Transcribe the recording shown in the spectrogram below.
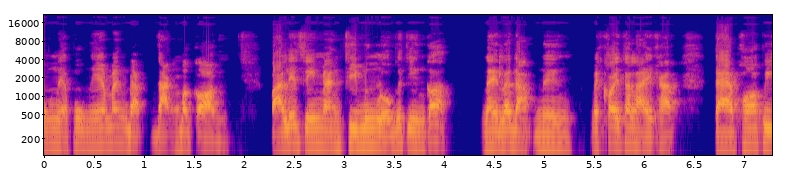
งเนี่ยพวกนี้แม่งแบบดังมาก่อนปารีสแซงต์แมงทีมเมืองหลวงก็จริงก็ในระดับหนึ่งไม่ค่อยเท่าไหร่ครับ แต่พอปี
